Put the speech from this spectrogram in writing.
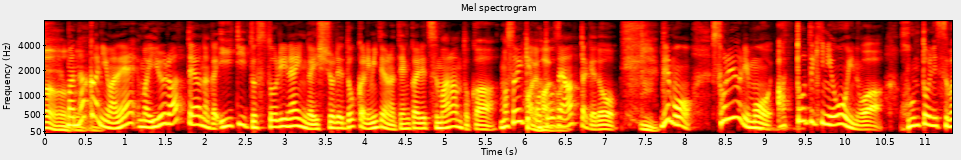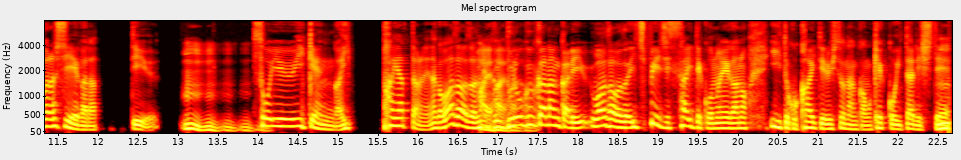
まあ中にはね、まあいろいろあったよ。なんか ET とストーリーラインが一緒でどっかで見たような展開でつまらんとか、まあそういう意見も当然あったけど、うんでも、それよりも圧倒的に多いのは、本当に素晴らしい映画だっていう。そういう意見がいっぱいあったのね。なんかわざわざね、ブログかなんかにわざわざ1ページ割いてこの映画のいいとこ書いてる人なんかも結構いたりして。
